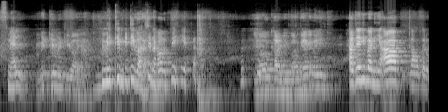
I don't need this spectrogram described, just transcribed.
ਸਮੈਲ ਮਿੱਠੀ ਮਿੱਠੀ ਨਾਲ ਮਿੱਠੀ ਮਿੱਠੀ ਵਾਸ਼ਨਾ ਆਉਂਦੀ ਆ। ਲਓ ਖਾਈਏ ਬਣ ਗਿਆ ਕਿ ਨਹੀਂ? ਹਜੇ ਨਹੀਂ ਬਣੀ। ਆ ਆਹ ਕਰੋ।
